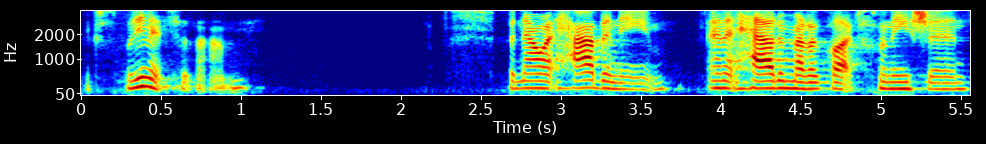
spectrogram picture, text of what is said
explain it to them? But now it had a name and it had a medical explanation.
